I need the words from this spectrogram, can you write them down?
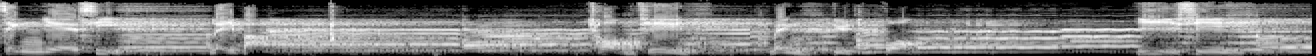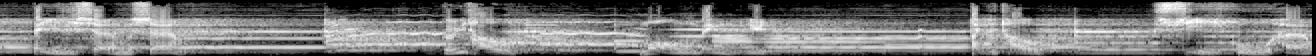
静夜思，李白。床前明月光，疑是地上霜。举头望明月，低头思故乡。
